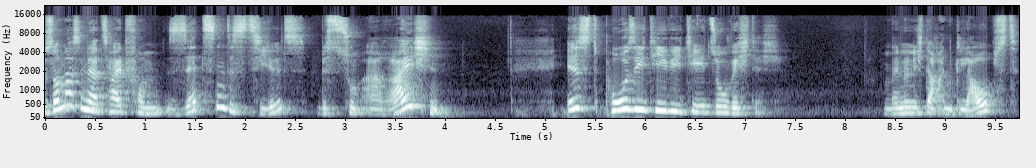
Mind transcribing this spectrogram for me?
Besonders in der Zeit vom Setzen des Ziels bis zum Erreichen ist Positivität so wichtig. Und wenn du nicht daran glaubst,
